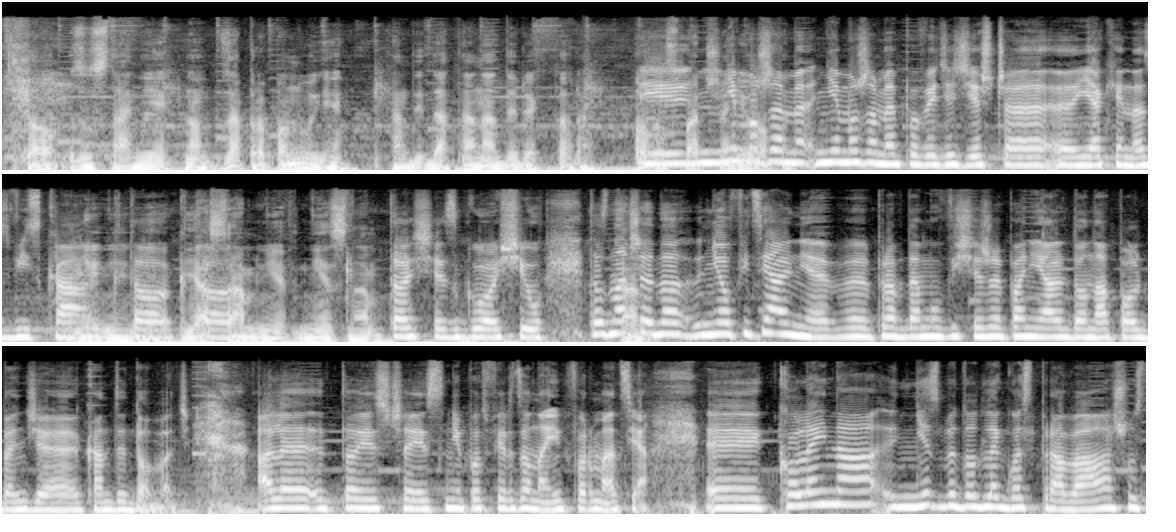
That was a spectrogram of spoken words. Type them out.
Kto zostanie, no, zaproponuje kandydata na dyrektora po rozpatrzeniu nie, możemy, nie możemy powiedzieć jeszcze, y, jakie nazwiska, Nie, nie, nie. kto, Ja kto... sam nie, nie znam. Kto się zgłosił. To znaczy, no, nieoficjalnie, y, prawda, mówi się, że pani Aldona Pol będzie kandydować. Ale to jeszcze jest niepotwierdzona informacja. Y, Kolejna niezbyt odległa sprawa. 6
